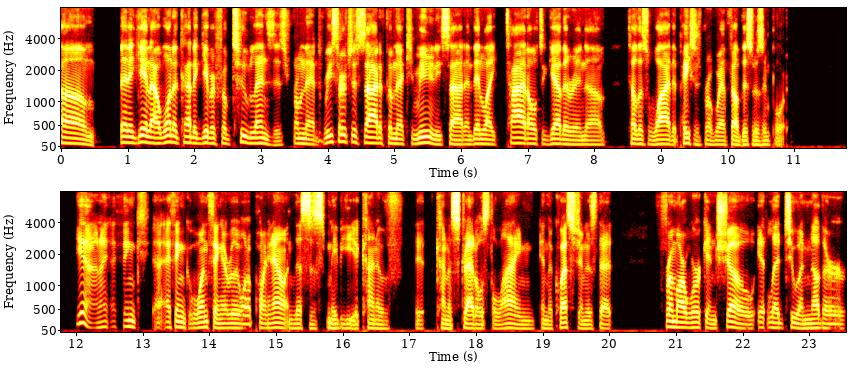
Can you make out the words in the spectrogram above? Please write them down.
um, and again, I want to kind of give it from two lenses, from that researcher side and from that community side, and then like tie it all together and uh, tell us why the patients program felt this was important. Yeah, and I, I, think I think one thing I really want to point out, and this is maybe it kind of it kind of straddles the line in the question, is that from our work in show, it led to another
